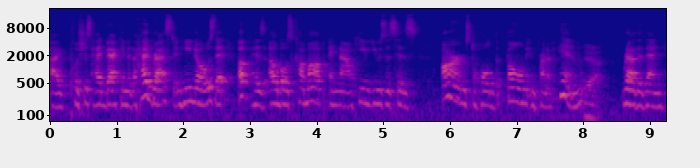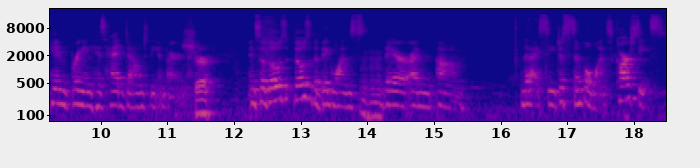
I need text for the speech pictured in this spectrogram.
I push his head back into the headrest, and he knows that up his elbows come up, and now he uses his arms to hold the phone in front of him Yeah. rather than him bringing his head down to the environment. Sure. And so those those are the big ones there, and um, that I see. Just simple ones. Car seats.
